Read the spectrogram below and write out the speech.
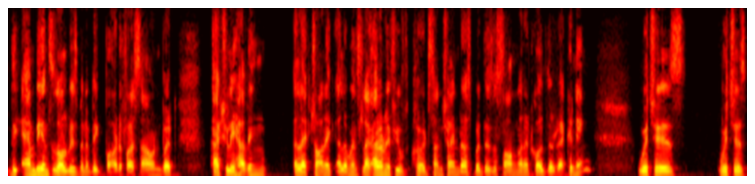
the ambience has always been a big part of our sound but actually having electronic elements like i don't know if you've heard sunshine dust but there's a song on it called the reckoning which is which is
